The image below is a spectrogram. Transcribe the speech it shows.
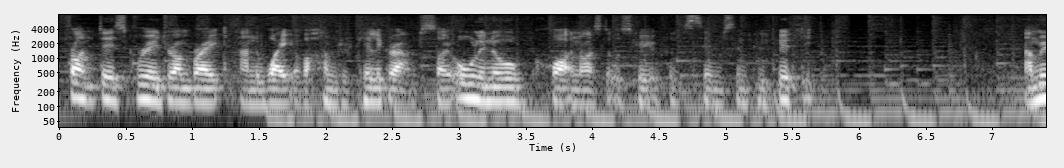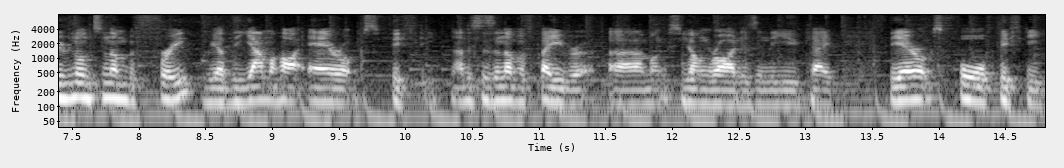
Front disc, rear drum brake, and a weight of 100 kilograms. So all in all, quite a nice little scooter for the SYM Symply 50. Moving on to number three, we have the Yamaha Aerox 50. Now this is another favourite uh, amongst young riders in the UK. The Aerox 450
